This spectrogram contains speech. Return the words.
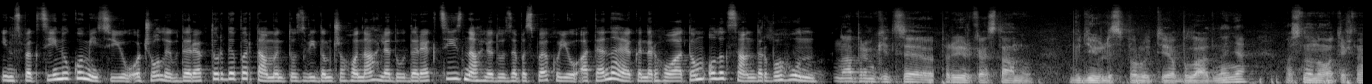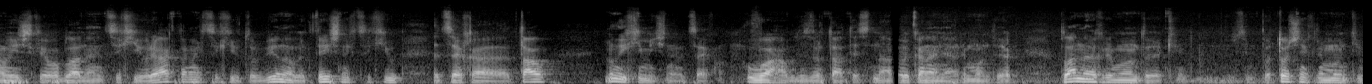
Інспекційну комісію очолив директор департаменту з відомчого нагляду дирекції з нагляду за безпекою АТ «НАЕК Енергоатом Олександр Богун. Напрямки це перевірка стану будівлі споруд і обладнання, основного технологічного обладнання цехів, реакторних цехів, турбін, електричних цехів, цеха ТАВ, ну і хімічного цеху. Увага буде звертатись на виконання ремонту як планових ремонтів, як і поточних ремонтів.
